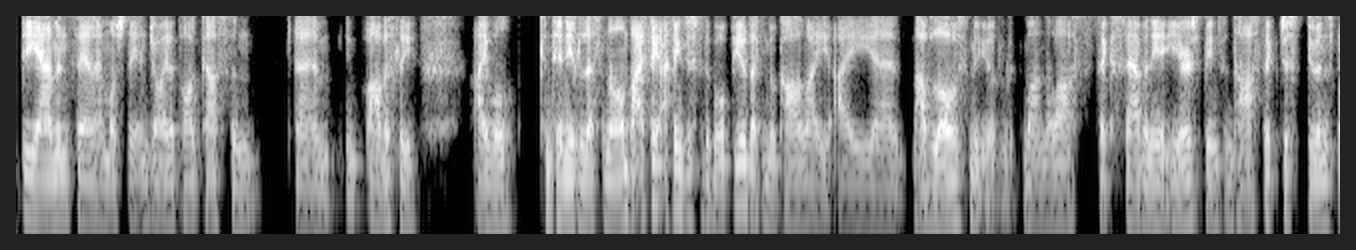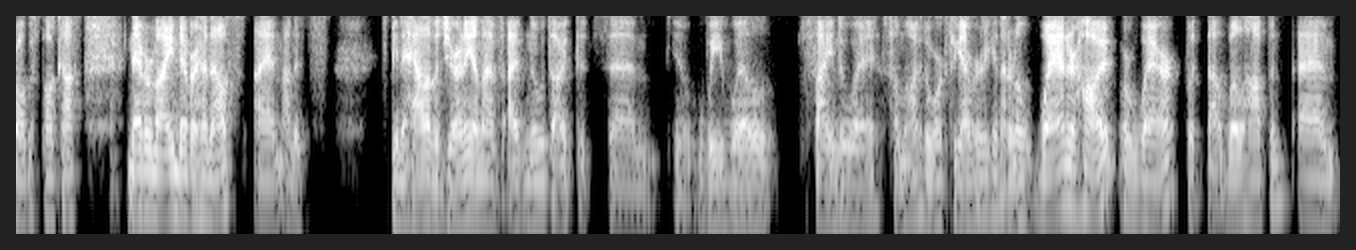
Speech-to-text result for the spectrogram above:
DMing saying how much they enjoy the podcast and um, obviously, I will continue to listen on. But I think I think just for the both of you, like you know, Colum, I I uh, have loved me you know, man the last six, seven, eight years. been fantastic just doing this Broncos podcast. Never mind everything else. Um, and it's it's been a hell of a journey, and I've I've no doubt that um, you know we will find a way somehow to work together again. I don't know when or how or where, but that will happen. Um,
